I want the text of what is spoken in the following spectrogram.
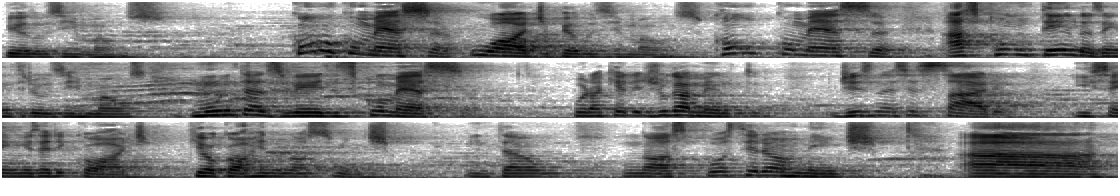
pelos irmãos. Como começa o ódio pelos irmãos? Como começa as contendas entre os irmãos? Muitas vezes começa por aquele julgamento desnecessário e sem misericórdia que ocorre no nosso íntimo. Então, nós posteriormente ah,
